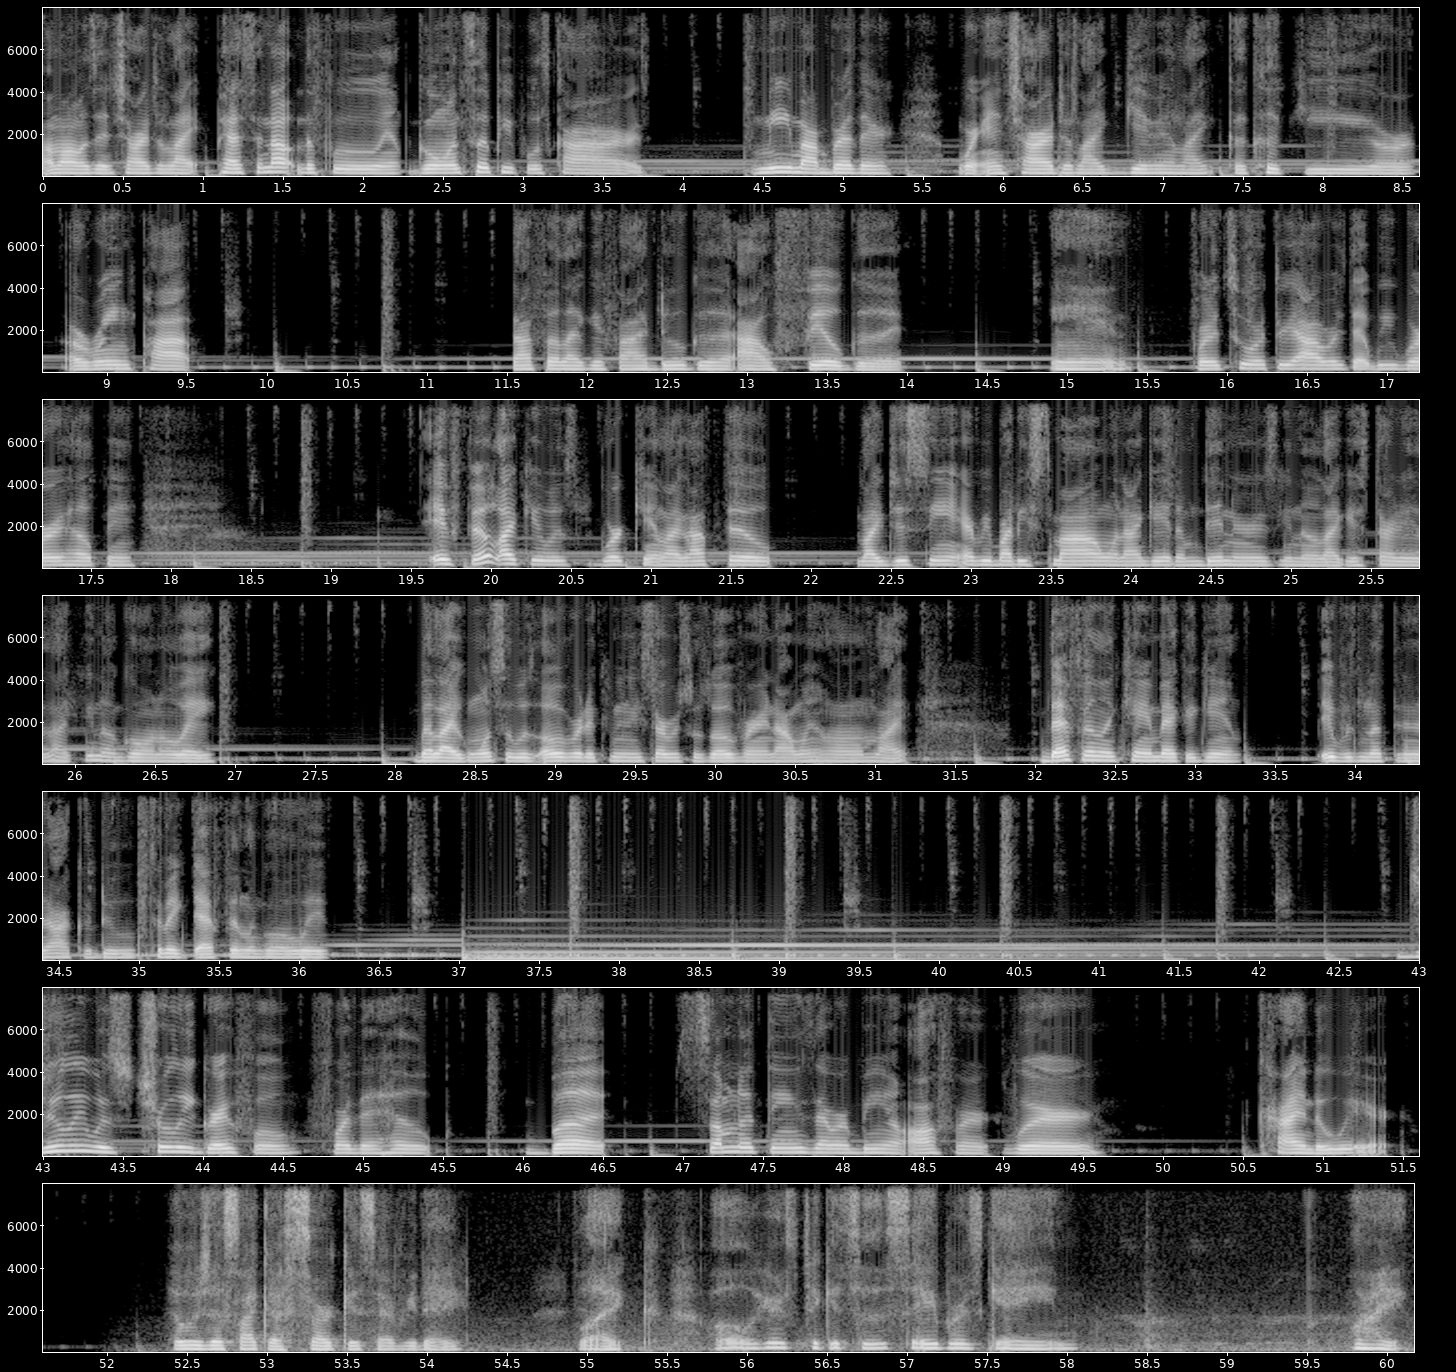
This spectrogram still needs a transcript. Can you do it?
My mom was in charge of like passing out the food and going to people's cars. Me, and my brother, were in charge of like giving like a cookie or a ring pop. I feel like if I do good, I'll feel good. And for the two or three hours that we were helping, it felt like it was working. Like I felt like just seeing everybody smile when I gave them dinners, you know, like it started like, you know, going away. But like once it was over, the community service was over and I went home, like that feeling came back again. It was nothing that I could do to make that feeling go away. Julie was truly grateful for the help, but some of the things that were being offered were kind of weird. It was just like a circus every day. Like, oh, here's tickets to the Sabres game. Like,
